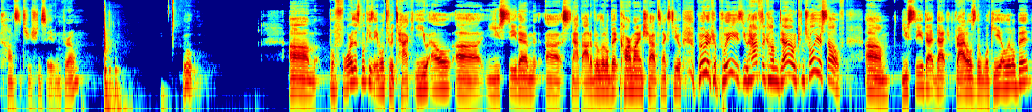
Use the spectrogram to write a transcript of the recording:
Constitution saving throw. Ooh. Um, before this Wookiee is able to attack UL, uh, you see them uh, snap out of it a little bit. Carmine shouts next to you, Boudica, please, you have to calm down. Control yourself. Um, you see that that rattles the Wookiee a little bit.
